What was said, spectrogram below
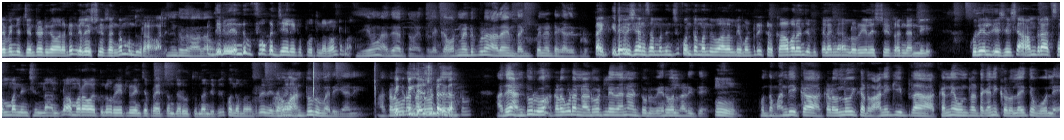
రెవెన్యూ జనరేట్ కావాలంటే రియల్ ఎస్టేట్ రంగం ముందుకు రావాలి. ముందుకు రావాలి. దీని మీద ఎందుకు ఫోకస్ చేయలేకపోతున్నారు అంటున్నా? ఏమో అదే అర్థం అవుతలేదు గవర్నమెంట్ కూడా ఆదాయం తగ్గిపోయినట్టే కదా ఇప్పుడు. రైట్ ఇదే విషయానికి సంబంధించి కొంతమంది వాళ్ళు ఏమంటారు ఇక్కడ కావాలని చెప్పి తెలంగాణలో రియల్ ఎస్టేట్ రంగాన్ని కుదేలు చేసేసి ఆంధ్రాకి సంబంధించిన దాంట్లో అమరావతిలో రేట్లు పెంచే ప్రయత్నం జరుగుతుందని చెప్పి కొంతమంది అంటారు. మరి కానీ. అక్కడ కూడా అదే అంటురు అక్కడ కూడా నడవట్లేదు అని అంటురు వేరే వాళ్ళు అడిగితే. కొంతమంది ఇక్కడ అక్కడ వాళ్ళు ఇక్కడ రానికి ఇప్పుడు అక్కడనే ఉంటారట కానీ ఇక్కడ వాళ్ళు అయితే పోలే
